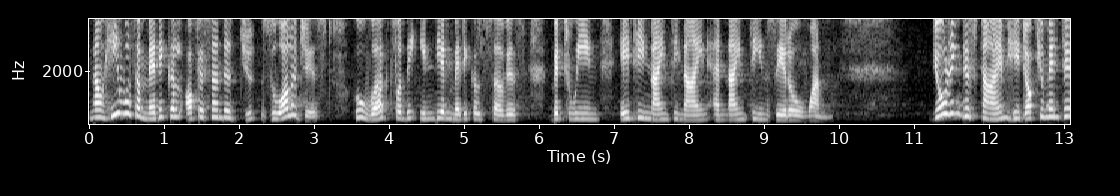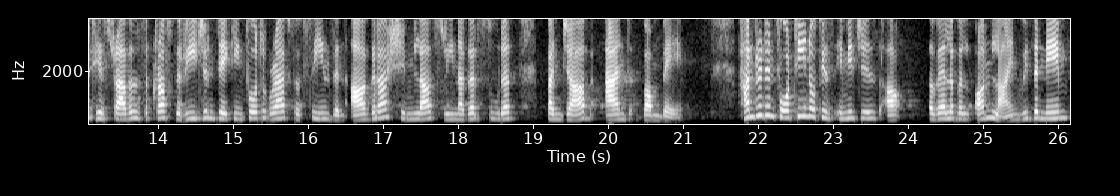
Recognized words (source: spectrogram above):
Now, he was a medical officer and a zoologist who worked for the Indian Medical Service between 1899 and 1901. During this time, he documented his travels across the region, taking photographs of scenes in Agra, Shimla, Srinagar, Surat, Punjab, and Bombay. 114 of his images are available online with the name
